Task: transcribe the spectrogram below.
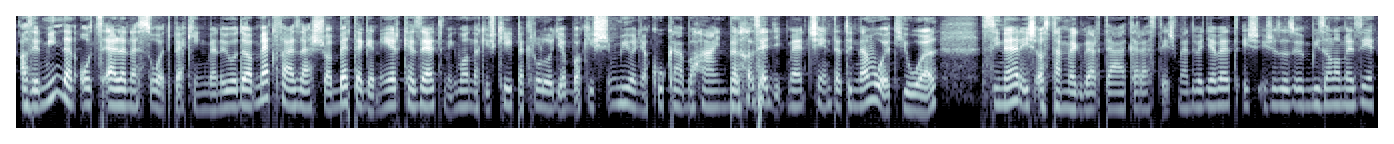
azért minden ott ellene szólt Pekingben. Ő oda megfázással betegen érkezett, még vannak is képek róla, hogy abba a kis műanyag kukába hányt bele az egyik meccsén, tehát hogy nem volt jól Sziner, és aztán megverte Alcaraz és Medvegyevet, és, és ez az önbizalom ezért,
